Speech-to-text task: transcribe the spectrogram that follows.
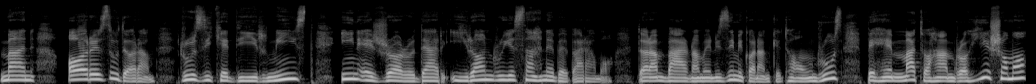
من آرزو دارم روزی که دیر نیست این اجرا رو در ایران روی صحنه ببرم و دارم برنامه ریزی می کنم که تا اون روز به همت و همراهی شما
